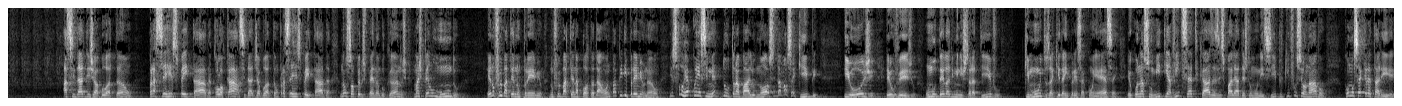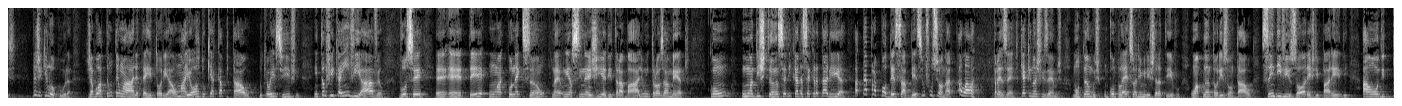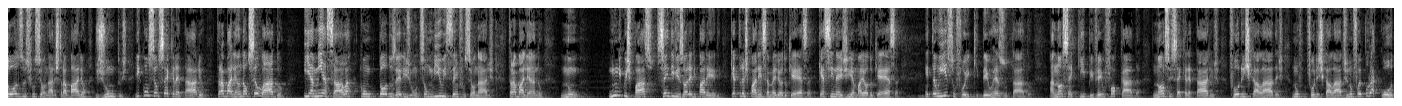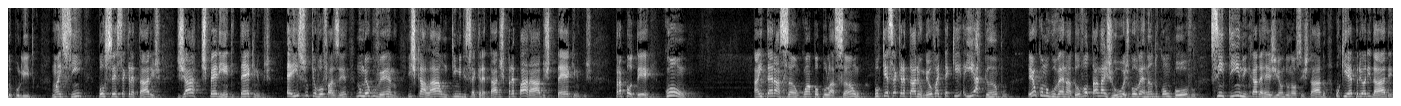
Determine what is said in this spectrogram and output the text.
a cidade de Jaboatão para ser respeitada, colocar a cidade de Jaboatão para ser respeitada, não só pelos pernambucanos, mas pelo mundo. Eu não fui bater no prêmio, não fui bater na porta da ONU para pedir prêmio, não. Isso foi o reconhecimento do trabalho nosso e da nossa equipe. E hoje eu vejo um modelo administrativo que muitos aqui da imprensa conhecem, eu quando assumi tinha 27 casas espalhadas no município que funcionavam como secretarias. Veja que loucura. Jaboatão tem uma área territorial maior do que a capital, do que o Recife. Então fica inviável você é, é, ter uma conexão, né, uma sinergia de trabalho, um entrosamento com uma distância de cada secretaria. Até para poder saber se o funcionário está lá presente. O que é que nós fizemos? Montamos um complexo administrativo, uma planta horizontal, sem divisórias de parede, aonde todos os funcionários trabalham juntos e com seu secretário trabalhando ao seu lado. E a minha sala com todos eles juntos. São 1.100 funcionários trabalhando num único espaço, sem divisória de parede. Quer transparência melhor do que essa? Quer sinergia maior do que essa? Então isso foi que deu resultado. A nossa equipe veio focada. Nossos secretários foram escaladas, não foram escalados, não foi por acordo político, mas sim por ser secretários já experientes técnicos. É isso que eu vou fazer no meu governo: escalar um time de secretários preparados, técnicos, para poder, com a interação com a população, porque secretário meu vai ter que ir a campo eu, como governador, vou estar nas ruas, governando com o povo, sentindo em cada região do nosso estado o que é prioridade.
